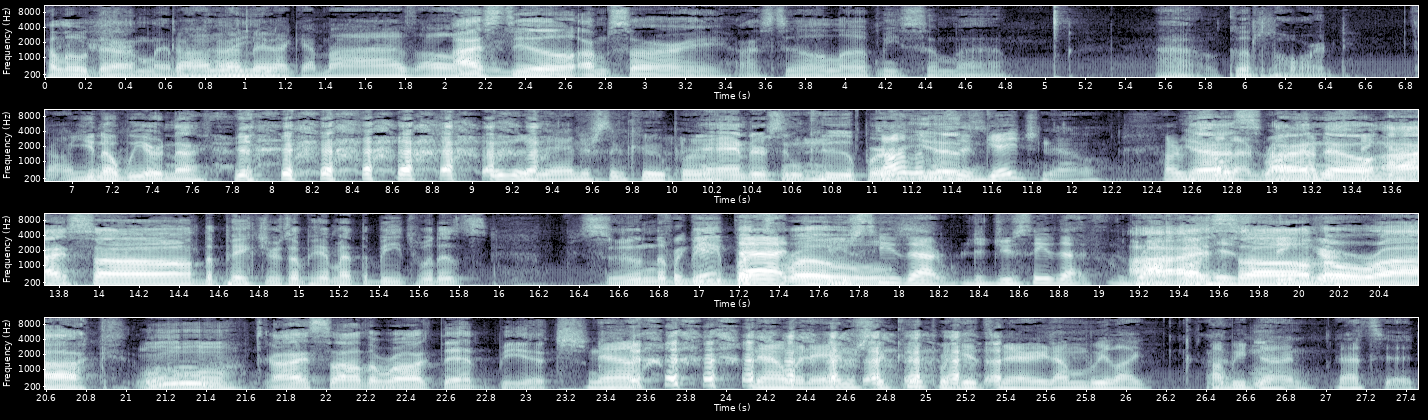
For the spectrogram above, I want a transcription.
Hello, Don Lemon. Don Lemon. I got my eyes all I still, I'm sorry. I still love me some. Uh, uh, good lord. Don You know we are not you. There's Anderson Cooper. Anderson Cooper. Don Lemon's yes, engaged now. I know if you saw yes, I know. I saw the pictures of him at the beach with his soon to be Forget that. Did you see that? Did you see that rock I on his saw finger? the rock. Mhm. I saw the rock. That bitch. Now, now when Anderson Cooper gets married, I'm gonna be like, I'll be done. That's it.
